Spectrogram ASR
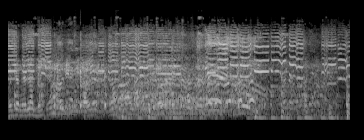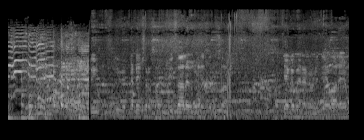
కొంచెం శ్రీ వెంకటేశ్వర స్వామి విశాల వెంకటేశ్వర స్వామి ప్రత్యేకమైనటువంటి దేవాలయం.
